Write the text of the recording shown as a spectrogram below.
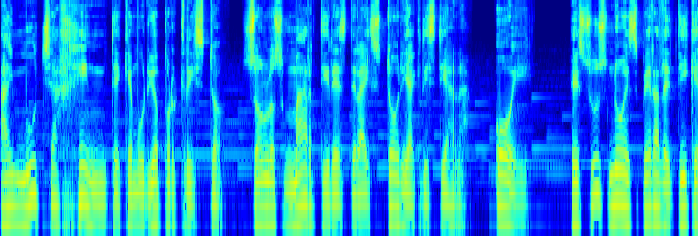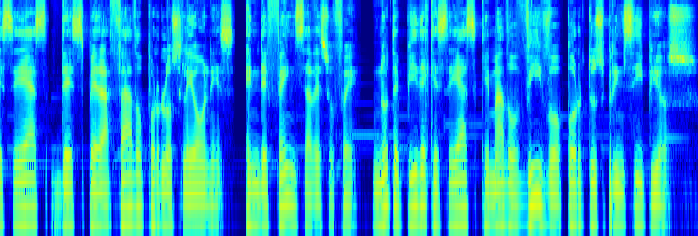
Hay mucha gente que murió por Cristo. Son los mártires de la historia cristiana. Hoy Jesús no espera de ti que seas despedazado por los leones en defensa de su fe. No te pide que seas quemado vivo por tus principios.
